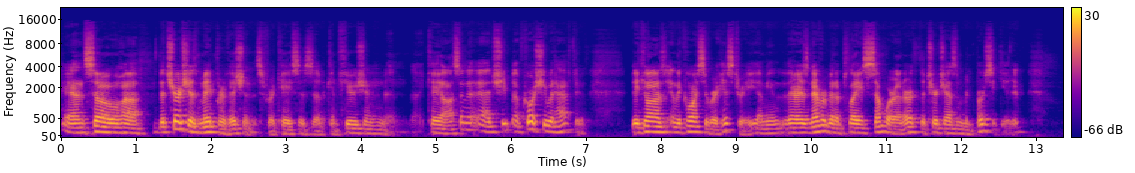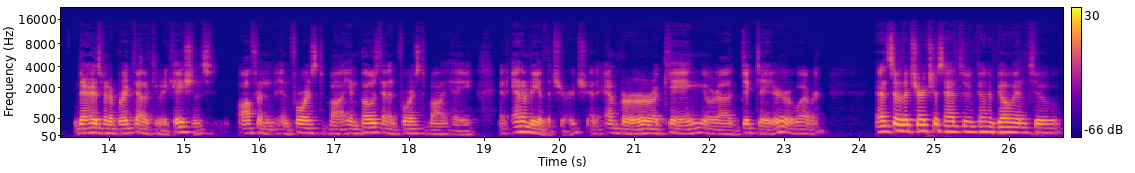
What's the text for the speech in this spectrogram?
And so uh, the church has made provisions for cases of confusion and uh, chaos, and, and she, of course, she would have to, because in the course of her history, I mean, there has never been a place somewhere on earth the church hasn't been persecuted. There has been a breakdown of communications, often enforced by, imposed and enforced by a an enemy of the church, an emperor, or a king, or a dictator, or whoever. And so the church has had to kind of go into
